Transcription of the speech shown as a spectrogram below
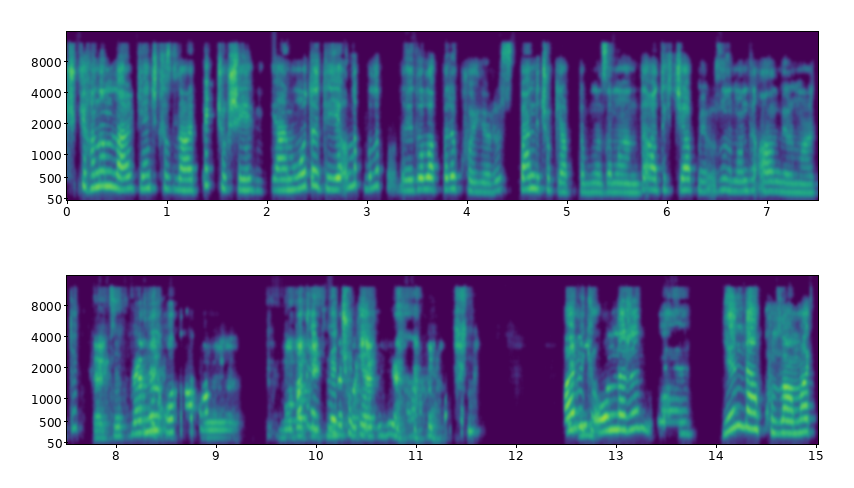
Çünkü hanımlar, genç kızlar pek çok şey yani moda diye alıp alıp e, dolaplara koyuyoruz. Ben de çok yaptım bunu zamanında. Artık hiç yapmıyorum. Uzun zamandır almıyorum artık. Erkekler de onlardan, e, moda peşinde koşabiliyor. Halbuki onların e, yeniden kullanmak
